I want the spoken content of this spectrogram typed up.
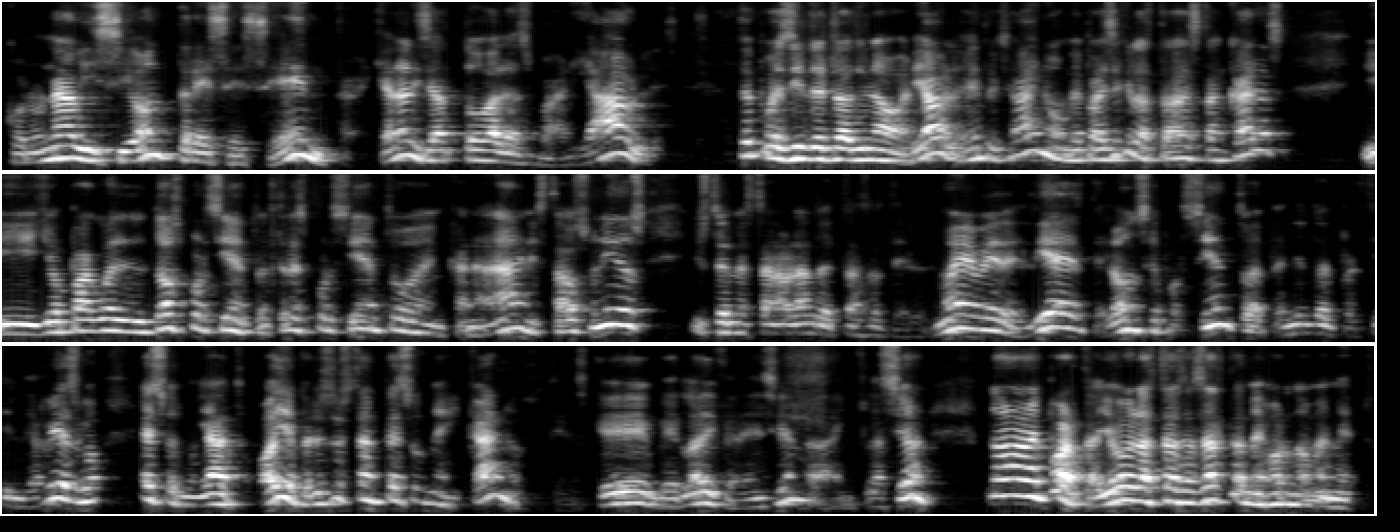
con una visión 360, hay que analizar todas las variables. Te puedes ir detrás de una variable. gente dice, ay, no, me parece que las tasas están caras y yo pago el 2%, el 3% en Canadá, en Estados Unidos, y ustedes me están hablando de tasas del 9, del 10, del 11%, dependiendo del perfil de riesgo. Eso es muy alto. Oye, pero eso está en pesos mexicanos. Que ver la diferencia en la inflación. No, no, no importa. Yo las tasas altas mejor no me meto.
